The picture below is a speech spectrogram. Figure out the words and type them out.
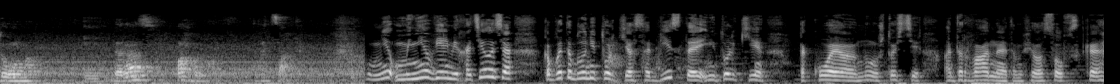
дома і да нас пагрук 20 мне мне вельмі хацелася каб гэта было не толькі асабістае і не толькі такое ну штосьці адарванае там філасофскае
